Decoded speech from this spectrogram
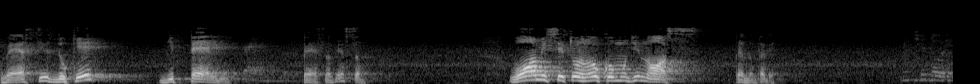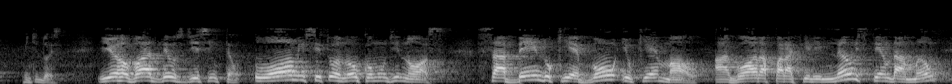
Vestes do quê? De pele. Presta atenção. O homem se tornou como um de nós. Perdão, peraí. 22. 22. E Jeová Deus disse então: O homem se tornou como um de nós, sabendo o que é bom e o que é mal. Agora, para que ele não estenda a mão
